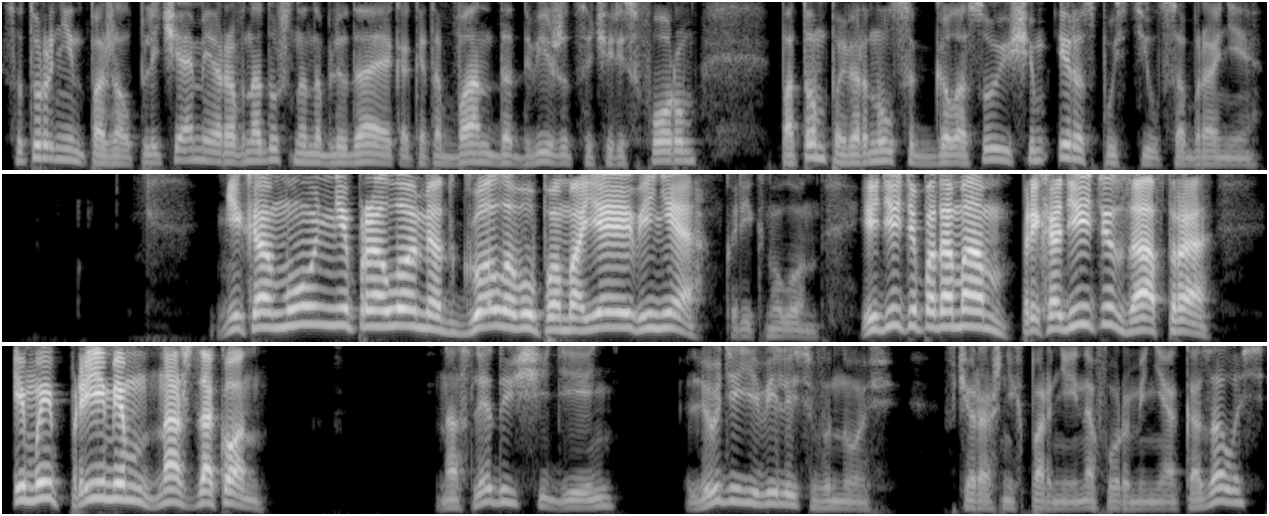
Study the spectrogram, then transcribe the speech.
Сатурнин пожал плечами, равнодушно наблюдая, как эта банда движется через форум, потом повернулся к голосующим и распустил собрание. «Никому не проломят голову по моей вине!» — крикнул он. «Идите по домам, приходите завтра, и мы примем наш закон!» На следующий день люди явились вновь. Вчерашних парней на форуме не оказалось,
